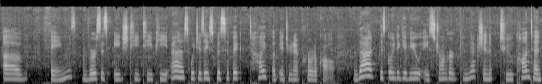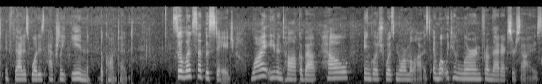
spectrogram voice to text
of things versus HTTPS, which is a specific type of Internet Protocol. That is going to give you a stronger connection to content if that is what is actually in the content. So let's set the stage. Why even talk about how English was normalized and what we can learn from that exercise?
